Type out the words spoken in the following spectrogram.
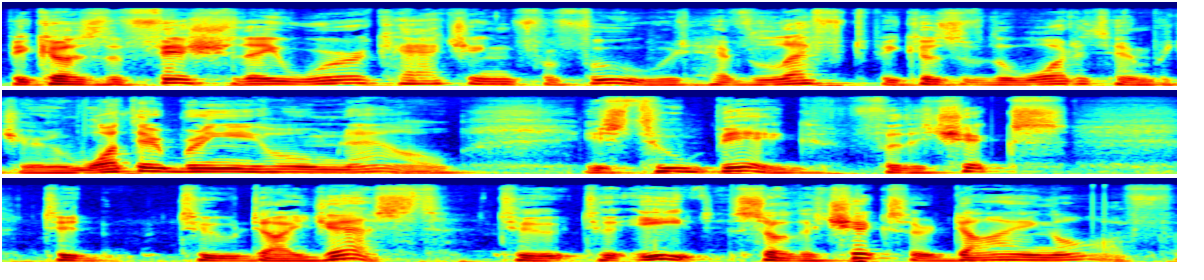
because the fish they were catching for food have left because of the water temperature, and what they're bringing home now is too big for the chicks to to digest. To, to eat, so the chicks are dying off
